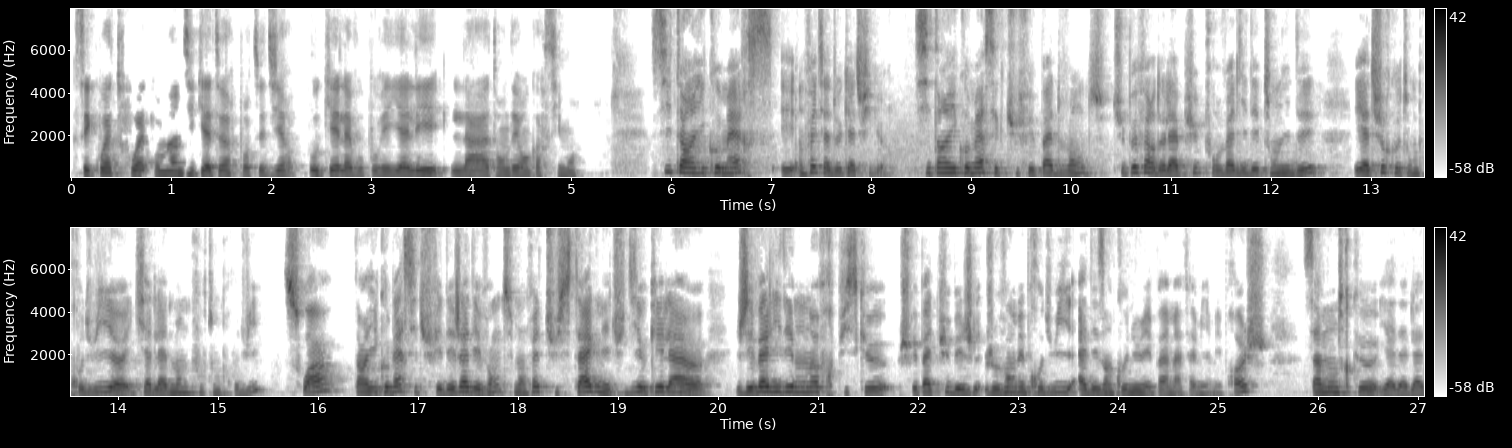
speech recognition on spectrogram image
c'est quoi toi ton indicateur pour te dire, ok là vous pouvez y aller, là attendez encore six mois Si tu as un e-commerce, et en fait il y a deux cas de figure. Si tu as un e-commerce et que tu fais pas de vente, tu peux faire de la pub pour valider ton idée et être sûr que ton produit, euh, qu'il y a de la demande pour ton produit. Soit tu as un e-commerce et tu fais déjà des ventes, mais en fait tu stagnes et tu dis ok là euh, j'ai validé mon offre puisque je fais pas de pub et je, vends mes produits à des inconnus et pas à ma famille, à mes proches. Ça montre qu'il y, la,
